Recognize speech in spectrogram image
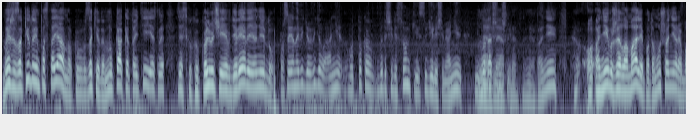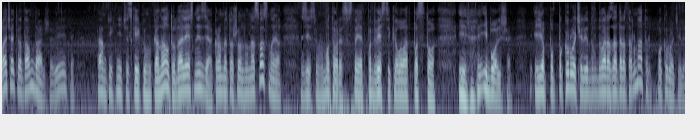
мы же закидываем постоянно, закидываем. Ну как это идти, если здесь колючие в деревья, и они идут? Просто я на видео видел, они вот только вытащили сумки с удилищами, они никуда Нет, дальше не нет, шли. нет, нет. Они, они уже ломали, потому что они рыбачат вот там дальше, видите? Там технический канал, туда лезть нельзя. Кроме того, что он насосная, здесь моторы стоят по 200 киловатт, по 100 и, и больше. Ее по- покурочили два раза трансформатор, покурочили.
